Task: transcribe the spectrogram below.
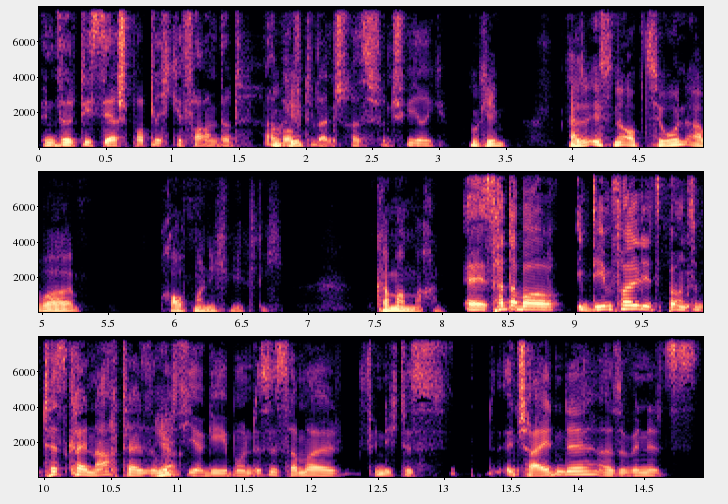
wenn wirklich sehr sportlich gefahren wird. Aber okay. auf der Landstraße ist schon schwierig. Okay. Also ist eine Option, aber braucht man nicht wirklich. Kann man machen. Äh, es hat aber in dem Fall jetzt bei uns im Test keinen Nachteil so ja. richtig ergeben. Und das ist einmal, finde ich, das Entscheidende. Also wenn jetzt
